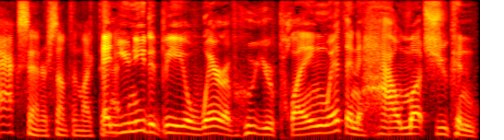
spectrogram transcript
accent or something like that. And you need to be aware of who you're playing with and how much you can,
